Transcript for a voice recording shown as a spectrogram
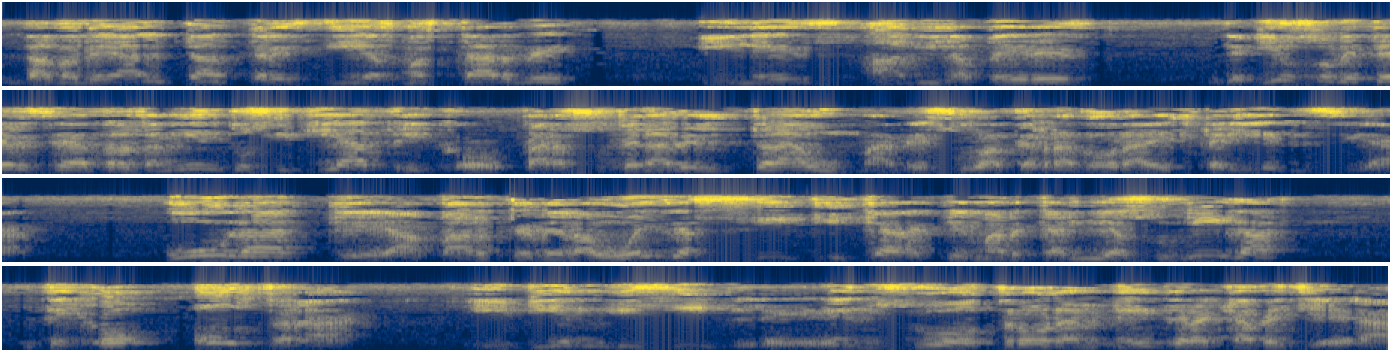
Dada de alta tres días más tarde, Inés Ávila Pérez debió someterse a tratamiento psiquiátrico para superar el trauma de su aterradora experiencia. Una que, aparte de la huella psíquica que marcaría su vida, dejó otra y bien visible en su otrora negra cabellera.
